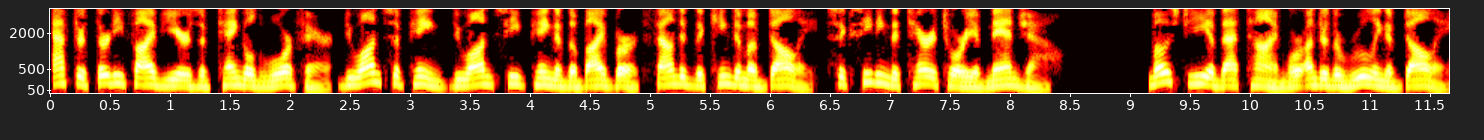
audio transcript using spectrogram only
After 35 years of tangled warfare, Duan Siping, Duan Si Ping of the Bai birth founded the Kingdom of Dali, succeeding the territory of Nanzhao. Most Yi of that time were under the ruling of Dali.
